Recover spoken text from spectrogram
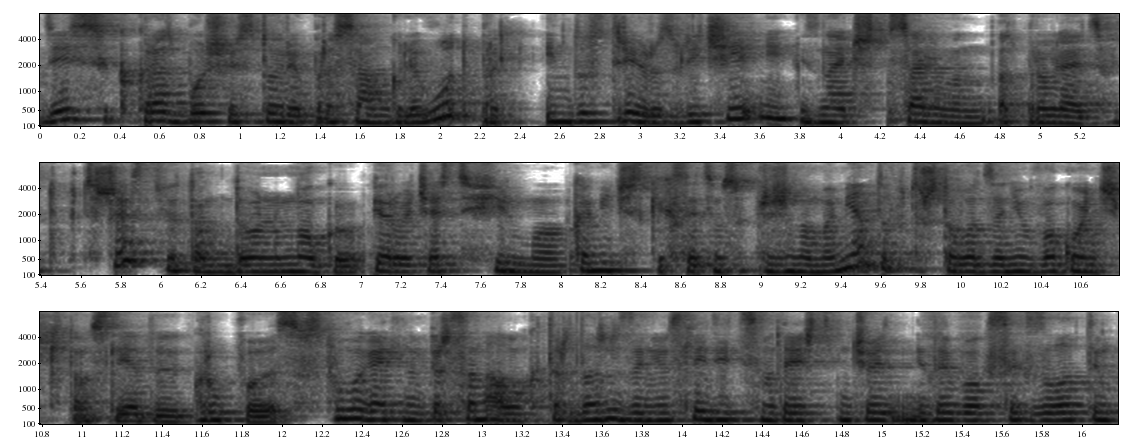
Здесь как раз больше история про сам Голливуд, про индустрию развлечений. И, значит, Салливан отправляется в это путешествие. Там довольно много первой части фильма комических с этим сопряжено моментов, потому что вот за ним в вагончике там следует группа с вспомогательным персоналом, которые должны за ним следить, смотреть, что ничего, не дай бог, с их золотым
